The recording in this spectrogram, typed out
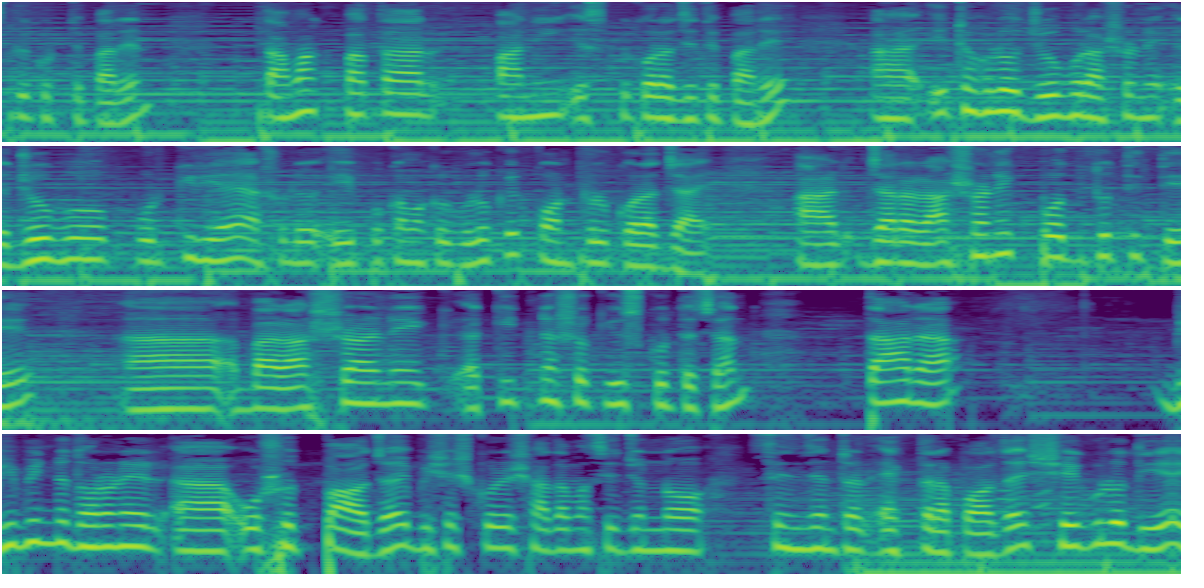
স্প্রে করতে পারেন। তামাক পাতার পানি স্প্রে করা যেতে পারে। এটা হলো জৈব রাসায়নিক জৈব প্রক্রিয়ায় আসলে এই পোকামাকড়গুলোকে কন্ট্রোল করা যায়। আর যারা রাসায়নিক পদ্ধতিতে বা রাসায়নিক কীটনাশক ইউজ করতে চান, তারা বিভিন্ন ধরনের ওষুধ পাওয়া যায়। বিশেষ করে সাদামাছির জন্য সিনজেন্টার একতারা পাওয়া যায়। সেগুলো দিয়ে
